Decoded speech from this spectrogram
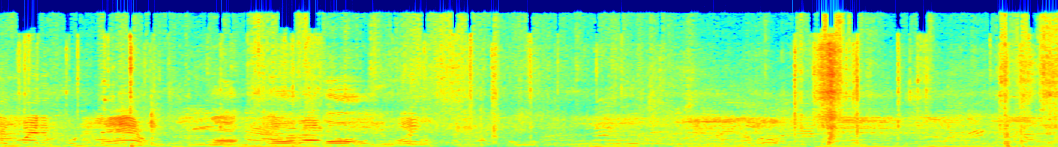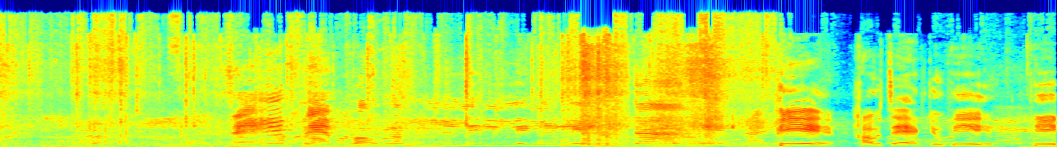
จะด้วยน้ำปูนั่นแล้วกล่องโกโก้อยู่เว้ย ของเรามีลิงลิงลิงลิงจ้าพี่เขาแจกอยู่พี่ พี่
